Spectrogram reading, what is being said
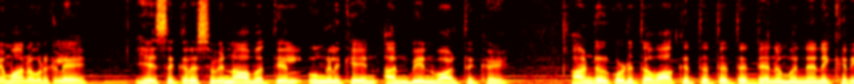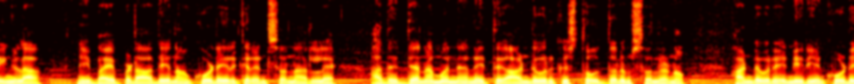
பிரியமானவர்களே இயேசு கிறிஸ்துவின் நாமத்தில் உங்களுக்கு என் அன்பின் வாழ்த்துக்கள். ஆண்டவர் கொடுத்த வாக்கு தத்தத்தை தினமும் நினைக்கிறீங்களா? நீ பயப்படாதே நான் கூட இருக்கிறேன்னு சொன்னார்ல? அது தினமும் நினைத்து ஆண்டவருக்கு ஸ்தோத்திரம் சொல்லணும். ஆண்டவரே நீர் என் கூட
